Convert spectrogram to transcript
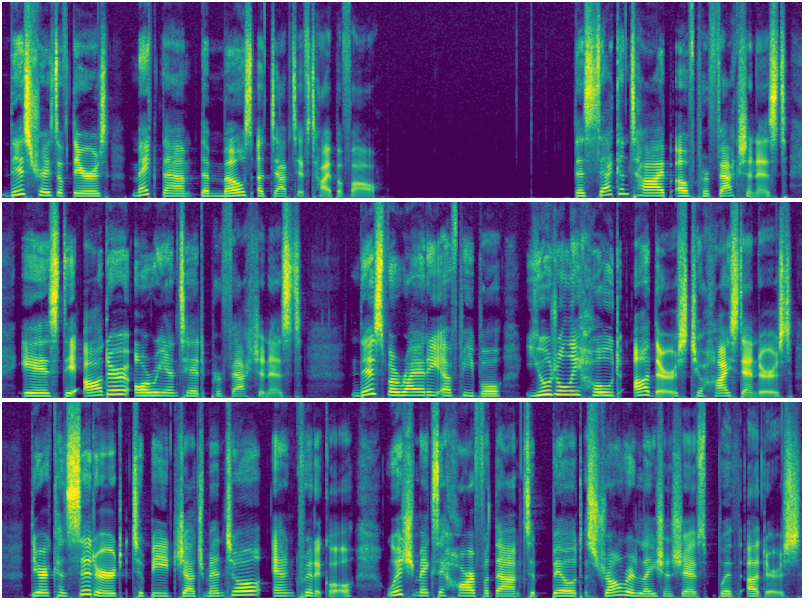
These traits of theirs make them the most adaptive type of all. The second type of perfectionist is the other oriented perfectionist. This variety of people usually hold others to high standards. They are considered to be judgmental and critical, which makes it hard for them to build strong relationships with others.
